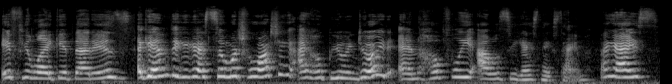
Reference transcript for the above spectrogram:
if you like it, that is. Again, thank you guys so much for watching. I hope you enjoyed, and hopefully I will see you guys next time time. Bye, guys.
